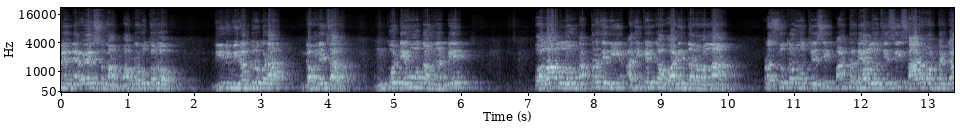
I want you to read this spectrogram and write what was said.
మేము నెరవేరుస్తున్నాం మా ప్రభుత్వంలో. దీన్ని మీరందరూ కూడా గమనించాలి? ఇంకోటి ఏమవుతా ఉందంటే పొలాల్లో నత్రజని అధికంగా వాడిన దాని వలన ప్రస్తుతం వచ్చేసి పంట నేలలో వచ్చేసి సారవంతంగా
